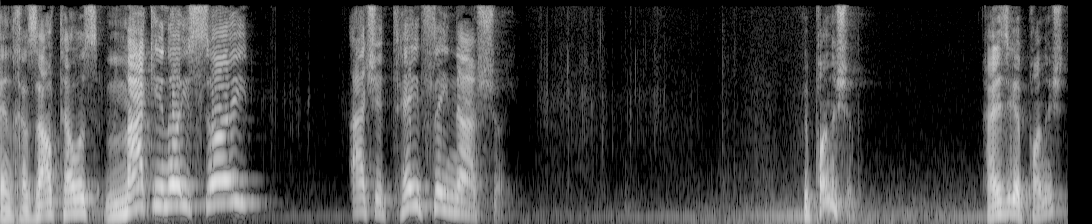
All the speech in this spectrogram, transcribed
And Chazal tell us, Makinoi soy we punish him. How does he get punished?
